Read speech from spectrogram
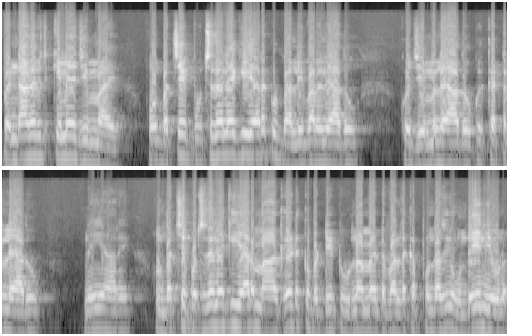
ਪਿੰਡਾਂ ਦੇ ਵਿੱਚ ਕਿਵੇਂ ਜਿਮ ਆਏ? ਹੁਣ ਬੱਚੇ ਪੁੱਛਦੇ ਨੇ ਕਿ ਯਾਰ ਕੋਈ ਵਾਲੀਬਾਲ ਲਿਆ ਦਿਓ ਕੋਈ ਜਿਮ ਲਿਆ ਦਿਓ ਕੋਈ ਕਿੱਟ ਲਿਆ ਦਿਓ ਨਹੀਂ ਆ ਰਹੇ। ਹੁਣ ਬੱਚੇ ਪੁੱਛਦੇ ਨੇ ਕਿ ਯਾਰ ਮਾਂ ਖੇਡ ਕਬੱਡੀ ਟੂਰਨਾਮੈਂਟ ਵਰਲਡ ਕੱਪ ਹੁੰਦਾ ਸੀ, ਹੁੰਦੇ ਹੀ ਨਹੀਂ ਹੁਣ।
